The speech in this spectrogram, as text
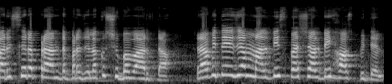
పరిసర ప్రాంత ప్రజలకు శుభవార్త. Raviteja multi speciality hospital.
